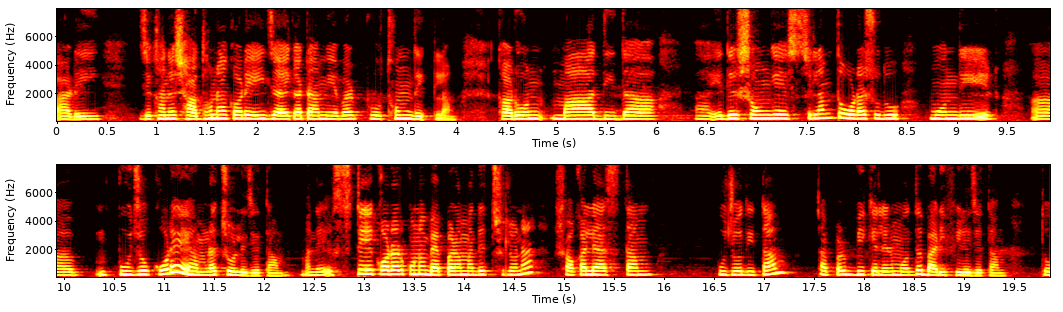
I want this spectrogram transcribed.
আর এই যেখানে সাধনা করে, এই জায়গাটা আমি এবার প্রথম দেখলাম। কারণ মা, দিদা এদের সঙ্গে এসছিলাম তো ওরা শুধু মন্দির পুজো করে আমরা চলে যেতাম। মানে স্টে করার কোনো ব্যাপার আমাদের ছিল না। সকালে আসতাম, পুজো দিতাম, তারপর বিকেলের মধ্যে বাড়ি ফিরে যেতাম। তো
